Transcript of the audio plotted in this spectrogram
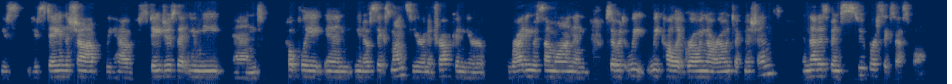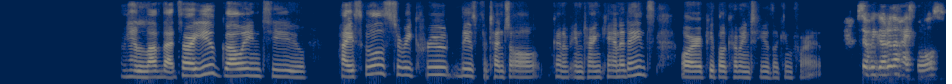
You you stay in the shop. We have stages that you meet, and hopefully in you know six months you're in a truck and you're riding with someone. And so it, we we call it growing our own technicians, and that has been super successful. I love that. So are you going to high schools to recruit these potential kind of intern candidates or people coming to you looking for it? So we go to the high schools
